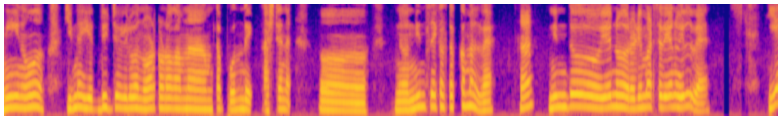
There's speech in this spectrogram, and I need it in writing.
ನೀನು ಇನ್ನ ಎದ್ದಿಜ್ಜೋ ಇಲ್ವೋ ನೋಡ್ಕೊಂಡು ಹೋಗಮ್ಮ ಅಂತ ಬಂದೆ ಅಷ್ಟೇನೆ. ನಿನ್ನ ನಿನ್ ಸೈಕಲ್ ತಕ್ಕಮಲ್ವೇ ಹಾ? ನಿಂದು ಏನು ರೆಡಿ ಮಾಡ್ಸೋದೇನು ಇಲ್ವೇ? ಏ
